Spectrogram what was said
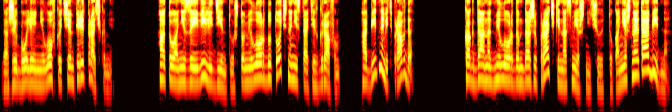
Даже более неловко, чем перед прачками. А то они заявили Динту, что милорду точно не стать их графом. Обидно ведь, правда? Когда над милордом даже прачки насмешничают, то, конечно, это обидно.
